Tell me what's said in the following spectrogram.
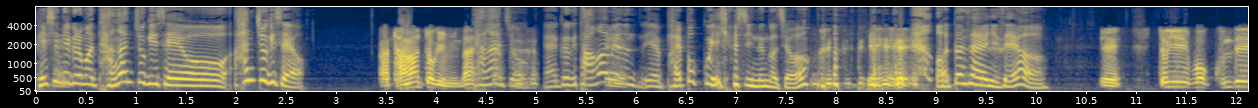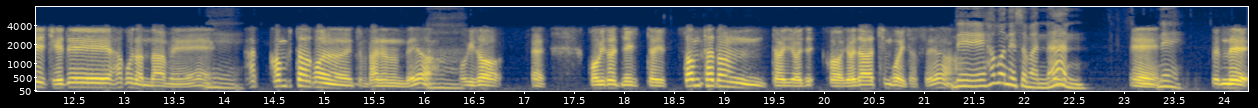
배신을 네. 그러면 당한 쪽이세요? 한 쪽이세요? 아, 당한 쪽입니다. 당한 쪽. 예, 그 당하면은 예, 발 뻗고 얘기할 수 있는 거죠. 예. 어떤 사연이세요? 예. 저기 뭐 군대 제대하고 난 다음에 네. 학- 컴퓨터 학원을 좀 다녔는데요. 아. 거기서 예. 거기서 이제 저희 썸 타던 저 여자 그 여자 친구가 있었어요. 네, 학원에서 만난. 예. 네. 근데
